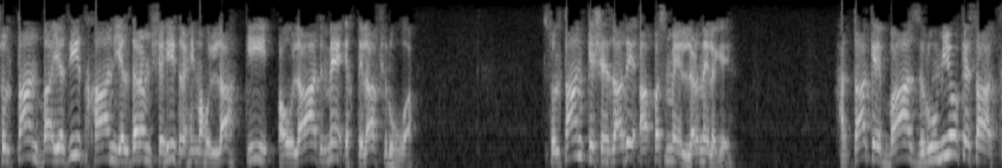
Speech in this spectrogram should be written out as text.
سلطان با یزید خان یلدرم شہید رحمہ اللہ کی اولاد میں اختلاف شروع ہوا۔ سلطان کے شہزادے آپس میں لڑنے لگے۔ حتیٰ کہ بعض رومیوں کے ساتھ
